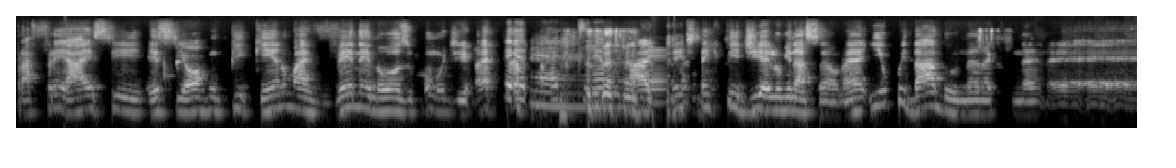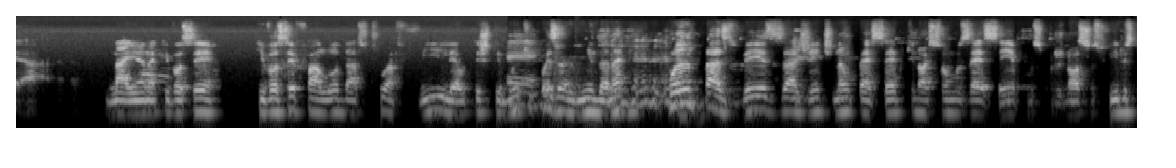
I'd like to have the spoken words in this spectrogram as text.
para frear esse, esse órgão pequeno, mas venenoso, como diz. Né? É. A gente tem que pedir a iluminação. Né? E o cuidado, Nana, né, é, é, Nayana, que você, que você falou da sua filha, o testemunho, É. que coisa linda, né? Quantas vezes a gente não percebe que nós somos exemplos para os nossos filhos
